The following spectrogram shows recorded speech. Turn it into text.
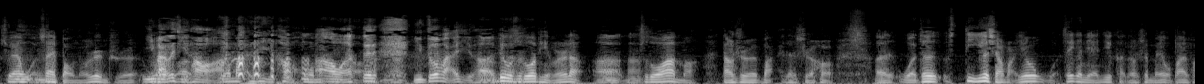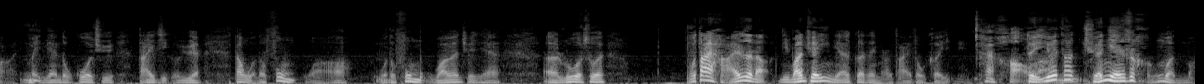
虽然我在宝能任职，你买了几套啊？我买了一套，我啊，我跟你多买了几套，六十多平的啊，五十多万嘛。当时买的时候，呃，我的第一个想法，因为我这个年纪可能是没有办法每年都过去待几个月，但我的父母啊，我的父母完完全全，呃，如果说。不带孩子的，你完全一年搁那边待都可以。太好了，对，因为它全年是恒温嘛，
